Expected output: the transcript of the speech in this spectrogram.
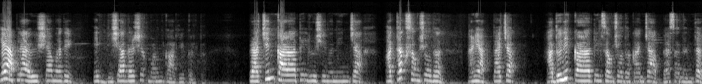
हे आपल्या आयुष्यामध्ये एक दिशादर्शक म्हणून कार्य करतं. प्राचीन काळातील ऋषीमुनींच्या अथक संशोधन आणि आत्ताच्या आधुनिक काळातील संशोधकांच्या अभ्यासानंतर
